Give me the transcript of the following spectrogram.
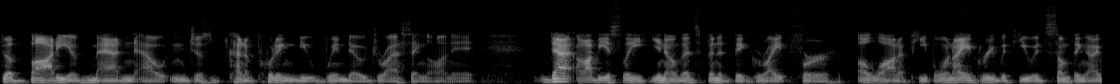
the body of Madden out and just kind of putting new window dressing on it that obviously, you know, that's been a big gripe for a lot of people. And I agree with you. It's something I,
